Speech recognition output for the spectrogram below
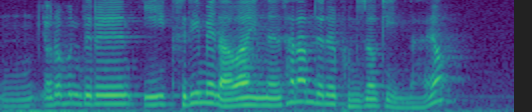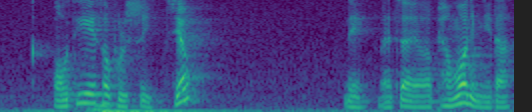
음, 여러분들은 이 그림에 나와 있는 사람들을 본 적이 있나요? 어디에서 볼 수 있죠? 네, 맞아요. 병원입니다.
